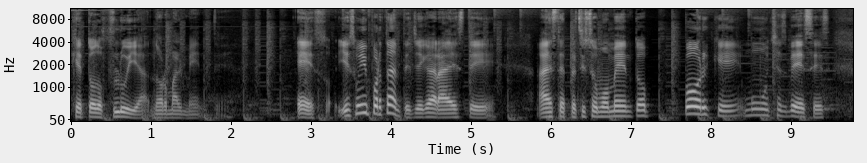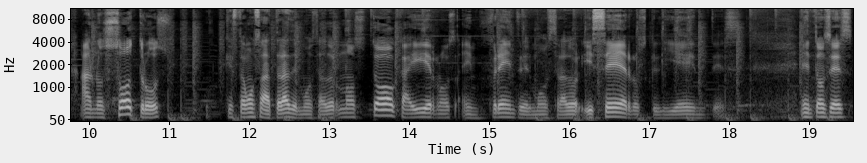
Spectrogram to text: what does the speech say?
que todo fluya normalmente. Eso. Y es muy importante llegar a este, a este preciso momento porque muchas veces a nosotros que estamos atrás del mostrador nos toca irnos enfrente del mostrador y ser los clientes. Entonces,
